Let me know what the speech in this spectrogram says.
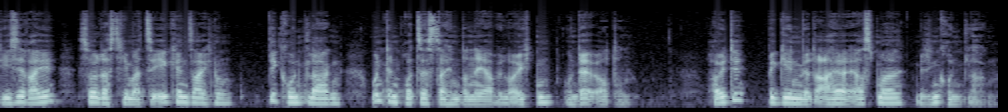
Diese Reihe soll das Thema CE-Kennzeichnung, die Grundlagen und den Prozess dahinter näher beleuchten und erörtern. Heute beginnen wir daher erstmal mit den Grundlagen.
